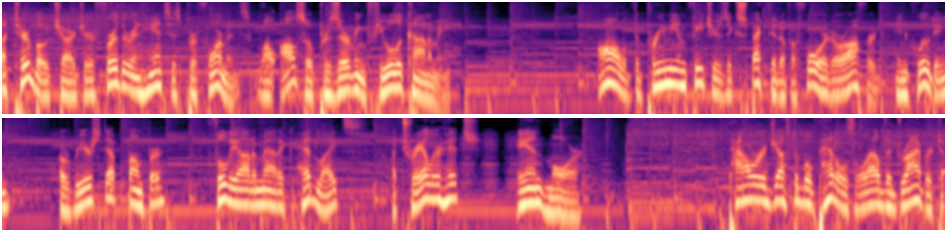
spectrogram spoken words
A turbocharger further enhances performance while also preserving fuel economy. All of the premium features expected of a Ford are offered, including a rear step bumper, fully automatic headlights, a trailer hitch, and more. Power adjustable pedals allow the driver to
